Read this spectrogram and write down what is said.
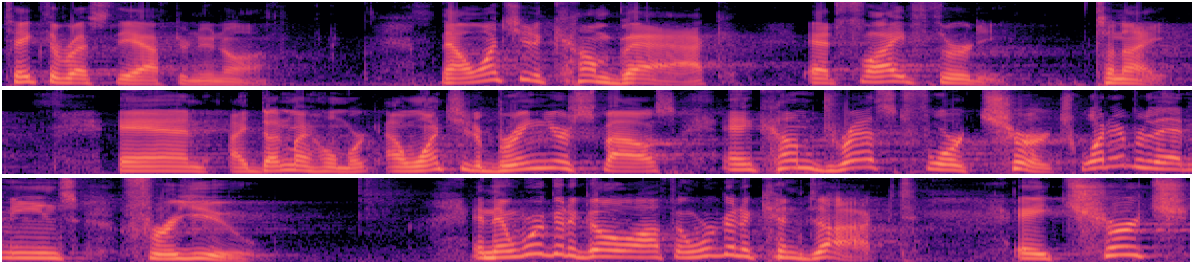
Take the rest of the afternoon off. Now, I want you to come back at 5:30 tonight. And I've done my homework. I want you to bring your spouse and come dressed for church, whatever that means for you. And then we're going to go off and we're going to conduct a church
